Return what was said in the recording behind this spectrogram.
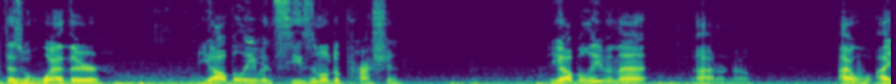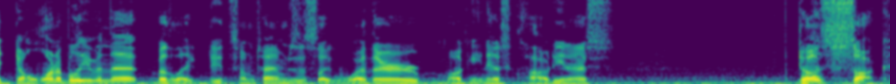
This weather, y'all believe in seasonal depression? Do y'all believe in that? I don't know. I, I don't want to believe in that, but like, dude, sometimes this like weather, mugginess, cloudiness does suck.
